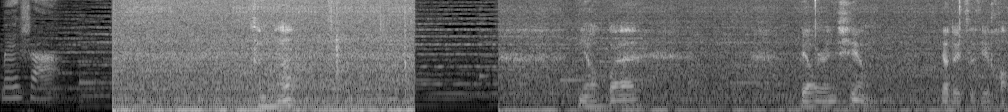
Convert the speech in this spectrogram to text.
没啥。怎么了？你要乖，不要任性，要对自己好，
